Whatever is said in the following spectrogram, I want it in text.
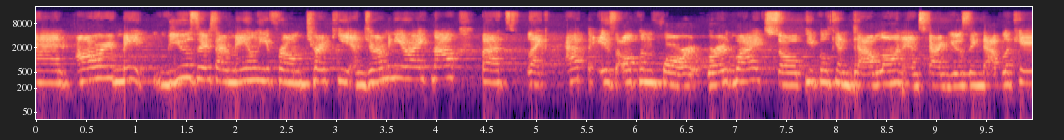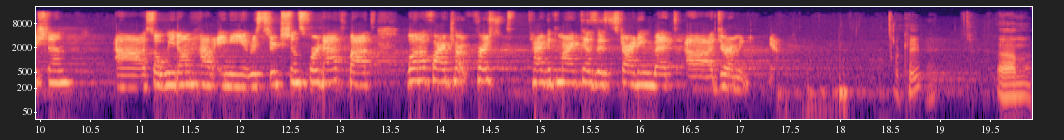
And our users are mainly from Turkey and Germany right now, but like is open for worldwide, so people can download and start using the application. Uh, so we don't have any restrictions for that. But one of our first target markets is starting with uh, Germany. Yeah. Okay. Um,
